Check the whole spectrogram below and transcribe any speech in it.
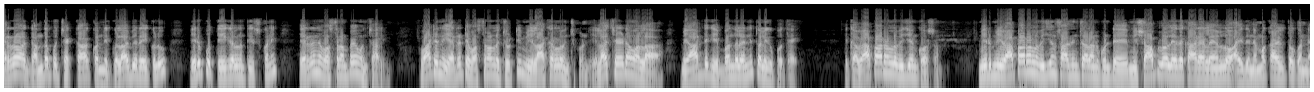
ఎర్ర గంధపు చెక్క కొన్ని గులాబీ రేకులు ఎరుపు తీగలను తీసుకొని ఎర్రని వస్త్రంపై ఉంచాలి. వాటిని ఎర్రటి వస్త్రంలో చుట్టి మీ లాకర్లో ఉంచుకోండి. ఇలా చేయడం వల్ల మీ ఆర్థిక ఇబ్బందులన్నీ తొలగిపోతాయి. ఇక వ్యాపారంలో విజయం కోసం. మీరు మీ వ్యాపారంలో విజయం సాధించాలనుకుంటే మీ షాప్లో లేదా కార్యాలయంలో ఐదు నిమ్మకాయలతో కొన్ని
